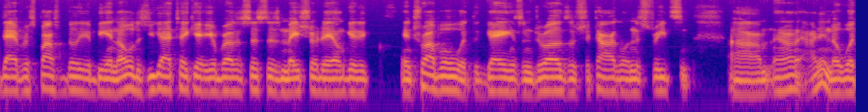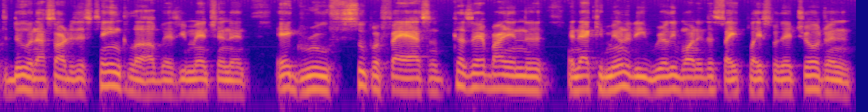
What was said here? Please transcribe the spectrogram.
that responsibility of being oldest, you got to take care of your brothers and sisters, make sure they don't get in trouble with the gangs and drugs of Chicago in the streets. And, um, and I, I, didn't know what to do. And I started this teen club, as you mentioned, and it grew super fast. And because everybody in the in that community really wanted a safe place for their children.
